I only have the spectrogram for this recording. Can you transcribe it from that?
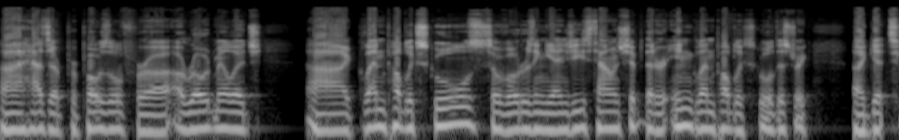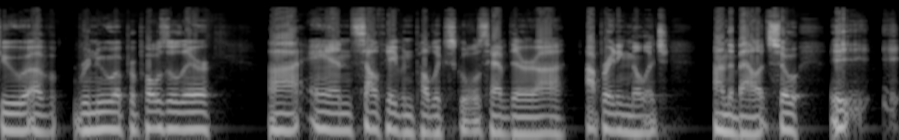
uh, has a proposal for a, a road millage. Uh, Glenn Public Schools, so voters in Ganges Township that are in Glenn Public School District uh, get to uh, renew a proposal there. Uh, and South Haven Public Schools have their uh, operating millage on the ballot. So i- i-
